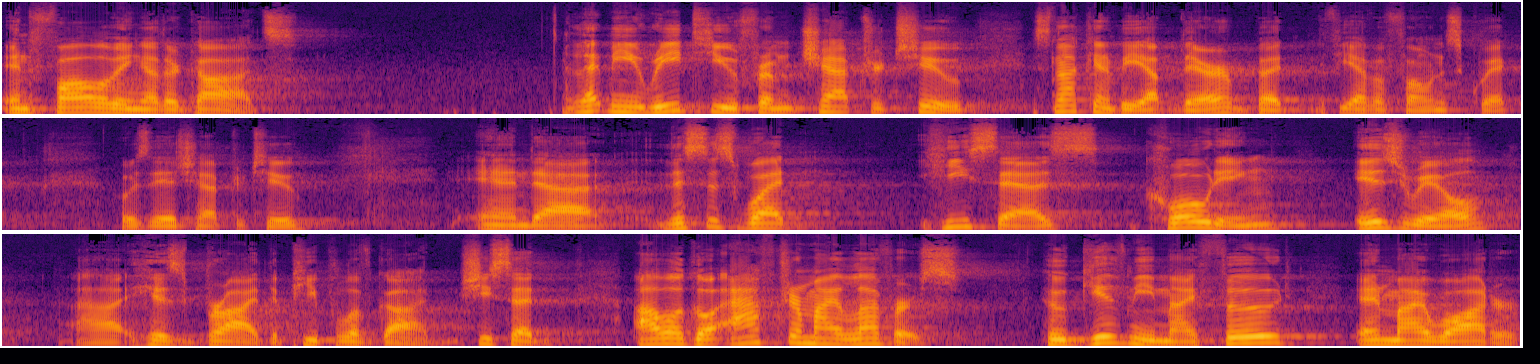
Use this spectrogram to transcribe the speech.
and following other gods. Let me read to you from chapter 2. It's not going to be up there, but if you have a phone, it's quick. Hosea chapter 2. And uh, this is what he says, quoting Israel, uh, his bride, the people of God. She said, I will go after my lovers who give me my food and my water.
